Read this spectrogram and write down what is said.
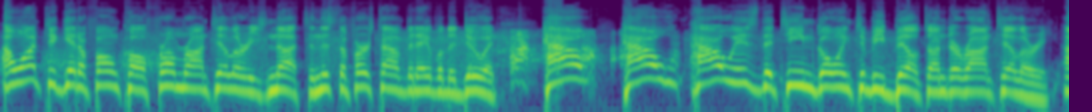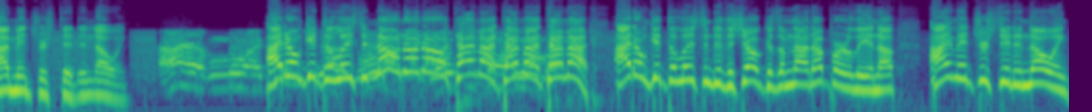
I want to get a phone call from Ron Tillery's nuts, and this is the first time I've been able to do it. How, how, how is the team going to be built under Ron Tillery? I'm interested in knowing. I have no idea. I don't get to listen. got No, no, no. Time out, time out, time out. I don't get to listen to the show because I'm not up early enough. I'm interested in knowing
